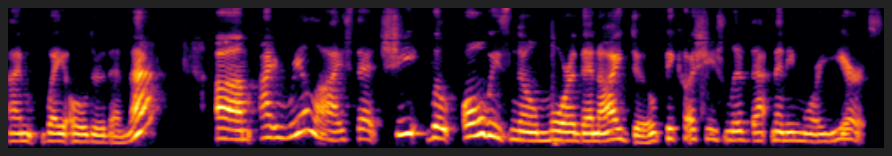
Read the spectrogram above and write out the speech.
I'm way older than that. Um, I realized that she will always know more than I do because she's lived that many more years.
